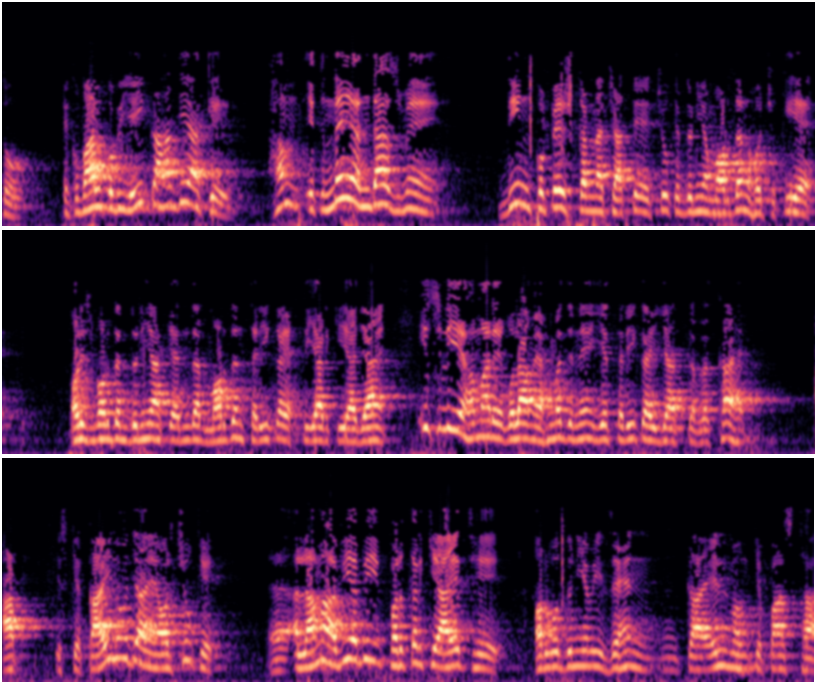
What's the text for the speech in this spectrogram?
تو اقبال کو بھی یہی کہا گیا کہ ہم ایک نئے انداز میں دین کو پیش کرنا چاہتے ہیں، چونکہ دنیا ماڈرن ہو چکی ہے اور اس ماڈرن دنیا کے اندر ماڈرن طریقہ اختیار کیا جائے۔ اس لیے ہمارے غلام احمد نے یہ طریقہ ایجاد کر رکھا ہے۔ آپ اس کے قائل ہو جائیں اور چونکہ علامہ ابھی ابھی پڑھ کر کے آئے تھے اور وہ دنیاوی ذہن کا علم ان کے پاس تھا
